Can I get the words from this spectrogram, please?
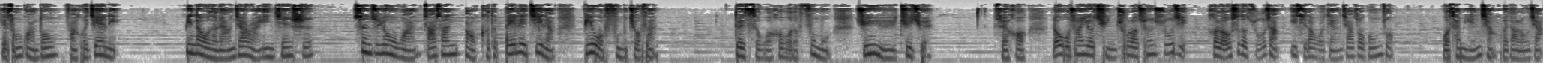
也从广东返回建里，并到我的娘家软硬兼施，甚至用碗砸伤脑壳的卑劣伎俩逼我父母就范。对此，我和我的父母均予以拒绝。随后，娄虎川又请出了村书记和楼氏的组长一起到我娘家做工作，我才勉强回到娄家。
